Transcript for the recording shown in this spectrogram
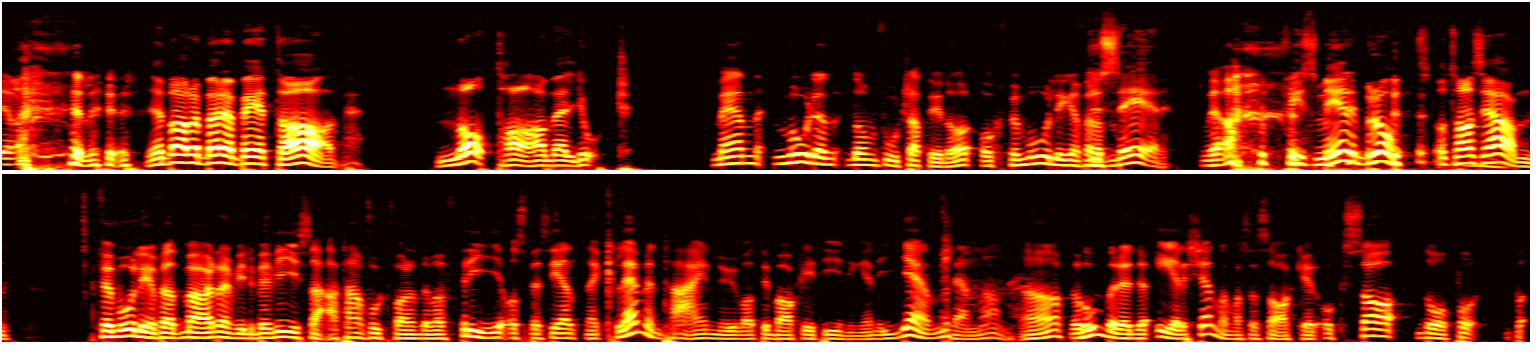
Ja, eller hur? Det är bara att börja beta av. Något har han väl gjort? Men morden, de fortsatte ju då, och förmodligen för Du att... ser, Ja, finns mer brott att ta sig an. Förmodligen för att mördaren ville bevisa att han fortfarande var fri, och speciellt när Clementine nu var tillbaka i tidningen igen. Klämman. Ja, för hon började erkänna massa saker och sa då på... på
